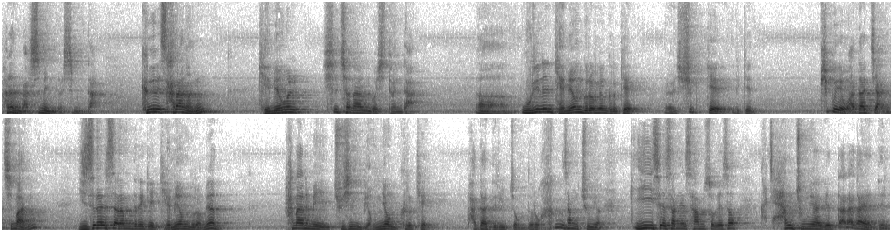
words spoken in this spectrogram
하는 말씀인 것입니다. 그 사랑은 계명을 실천하는 것이 된다. 아, 우리는 계명 그러면 그렇게 쉽게 이렇게 피부에 와닿지 않지만 이스라엘 사람들에게 계명 그러면 하나님이 주신 명령 그렇게 받아들일 정도로 항상 중요한 이 세상의 삶 속에서 가장 중요하게 따라가야 될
